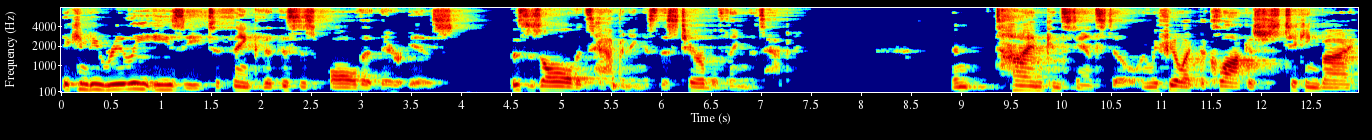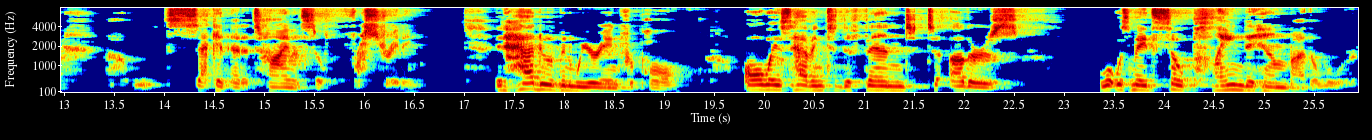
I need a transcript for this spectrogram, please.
it can be really easy to think that this is all that there is. This is all that's happening, is this terrible thing that's happening. And time can stand still, and we feel like the clock is just ticking by second at a time. It's so frustrating. It had to have been wearying for Paul, always having to defend to others what was made so plain to him by the Lord,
